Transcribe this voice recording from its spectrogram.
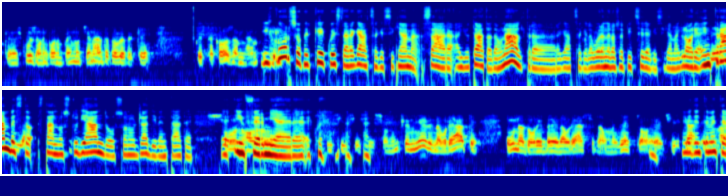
Che, scusa, sono ancora un po' emozionato proprio perché questa cosa. Il corso perché questa ragazza che si chiama Sara, aiutata da un'altra ragazza che lavora nella sua pizzeria che si chiama Gloria, entrambe sto- stanno studiando o sono già diventate eh, Sono- infermiere. Sì, sì, sì, sì, sono infermiere laureate, una dovrebbe laurearsi tra un mesetto eh, circa. Mm. Evidentemente e un'altra-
